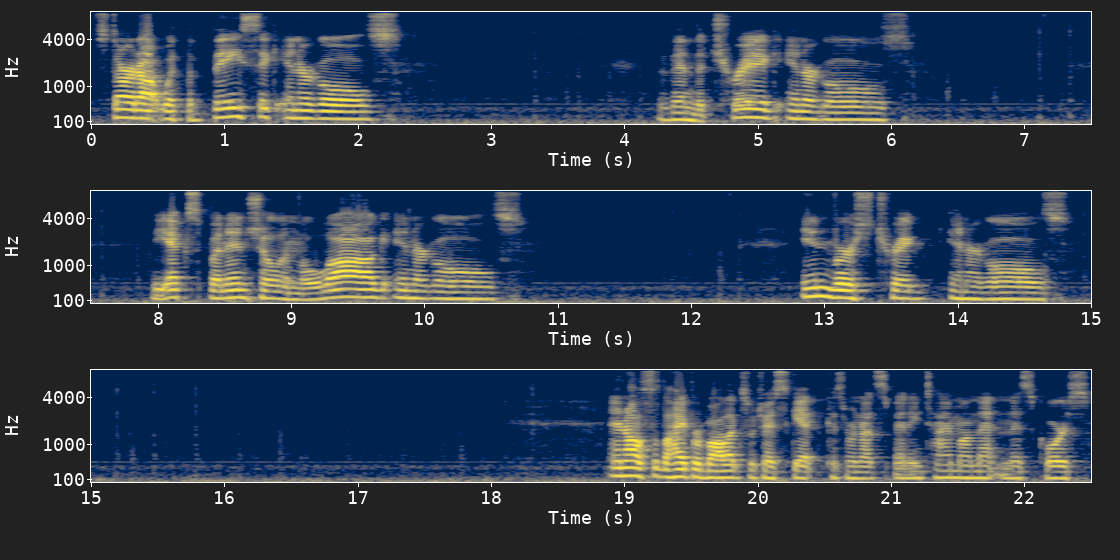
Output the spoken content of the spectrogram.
start out with the basic integrals then the trig integrals, the exponential and the log integrals, inverse trig integrals, and also the hyperbolics, which I skipped because we're not spending time on that in this course.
